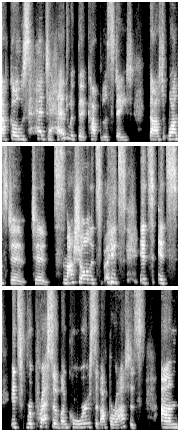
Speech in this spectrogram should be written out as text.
that goes head to head with the capitalist state that wants to to smash all its its its its its repressive and coercive apparatus and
